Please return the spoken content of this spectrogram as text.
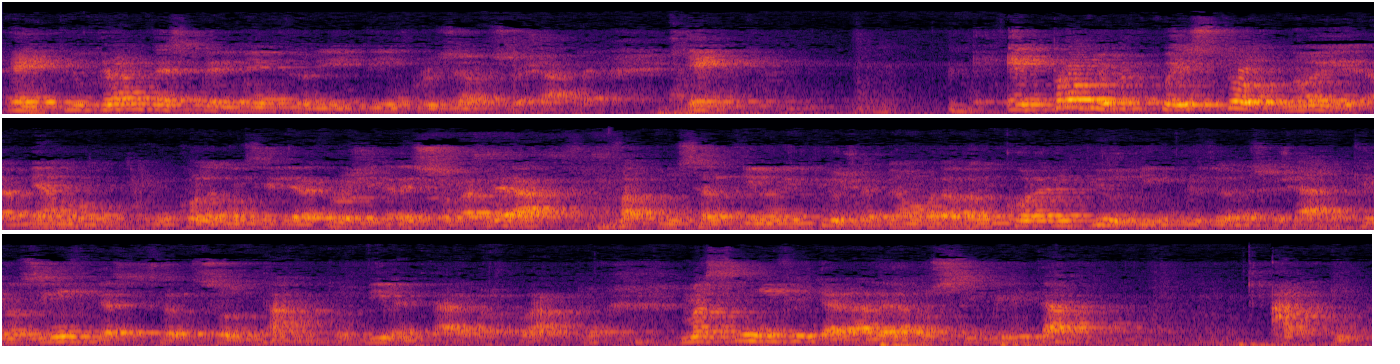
è il più grande esperimento di, di inclusione sociale. E, e, proprio per questo noi abbiamo, con la consigliera Croce che adesso parlerà, fatto un saltino di più, cioè abbiamo parlato ancora di più di inclusione sociale, che non significa soltanto diventare qualcun altro, ma significa dare la possibilità a tutti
